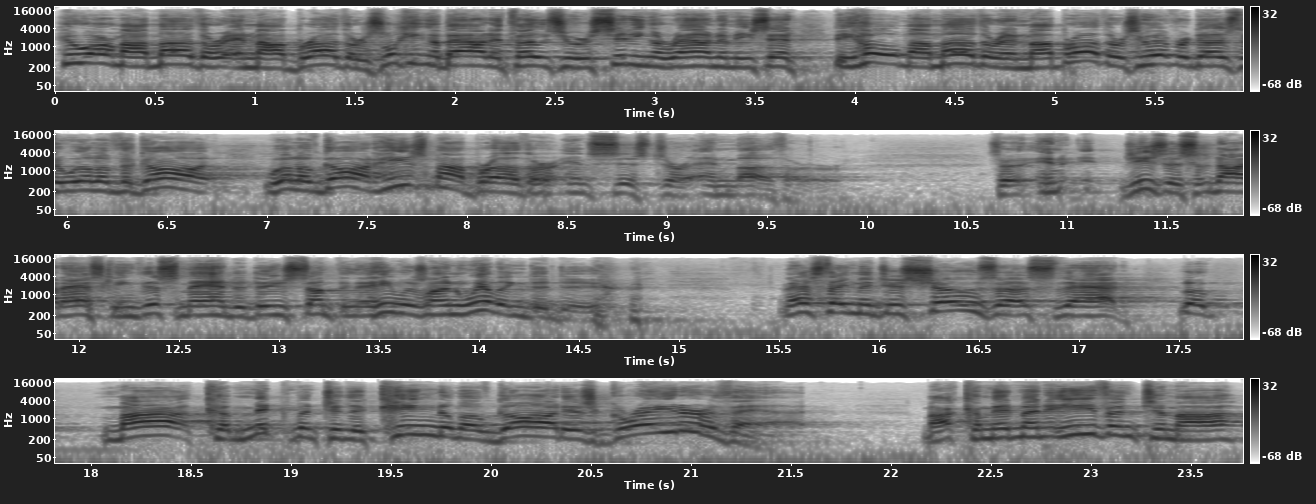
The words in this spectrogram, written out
Who are my mother and my brothers? Looking about at those who are sitting around him, he said, Behold, my mother and my brothers. Whoever does the will of the God, will of God, he's my brother and sister and mother. So in, Jesus is not asking this man to do something that he was unwilling to do. And that statement just shows us that, look, my commitment to the kingdom of God is greater than my commitment even to my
